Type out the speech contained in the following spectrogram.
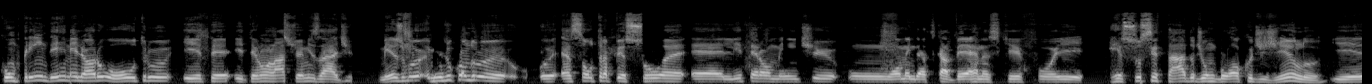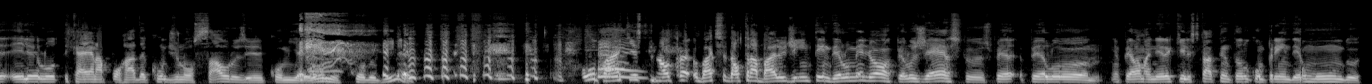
compreender melhor o outro e ter, e ter um laço de amizade. Mesmo, mesmo quando essa outra pessoa é literalmente um homem das cavernas que foi ressuscitado de um bloco de gelo e ele luta e caia na porrada com dinossauros e comia ele todo dia. O Bach, se dá o tra- o se dá o trabalho de entendê-lo melhor, pelos gestos, pe- pelo, pela maneira que ele está tentando compreender o mundo.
